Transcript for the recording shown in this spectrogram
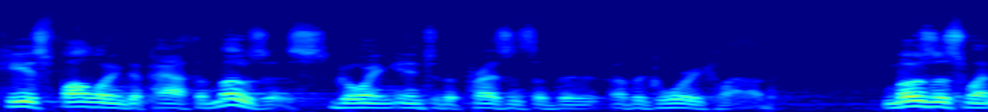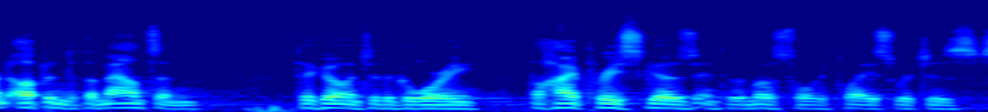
he is following the path of Moses, going into the presence of the, of the glory cloud. Moses went up into the mountain to go into the glory. The high priest goes into the most holy place, which is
